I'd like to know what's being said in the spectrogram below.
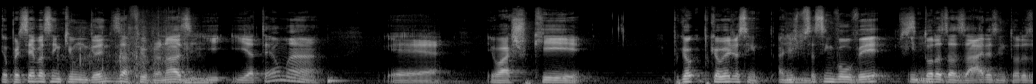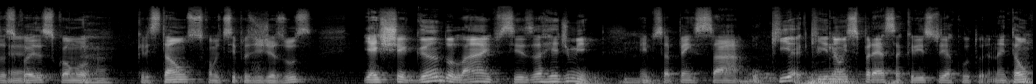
Eu percebo assim que um grande desafio para nós Uhum. e, e até uma, é, eu acho que porque eu, porque eu vejo assim, a gente precisa se envolver em Uhum. Sim. todas as áreas, em todas as É. coisas, como Aham. cristãos, como discípulos de Jesus. E aí chegando lá, a gente precisa redimir. Uhum. A gente precisa pensar o que aqui não expressa Cristo e a cultura, né? Então, Uhum.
